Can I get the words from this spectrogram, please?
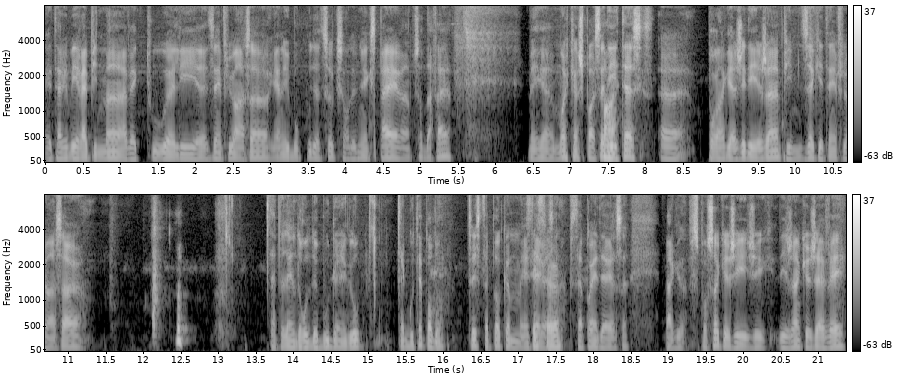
est arrivé rapidement avec tous euh, les euh, influenceurs. Il y en a eu beaucoup de ça qui sont devenus experts en toutes sortes d'affaires. Mais euh, moi, quand je passais Ouais. des tests pour engager des gens, puis ils me disaient qu'ils étaient influenceurs, ça faisait un drôle de bout d'un groupe. Ça goûtait pas bon. Tu sais, c'était pas comme intéressant. C'était pas intéressant. C'est pour ça que j'ai j'ai- les gens que j'avais,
